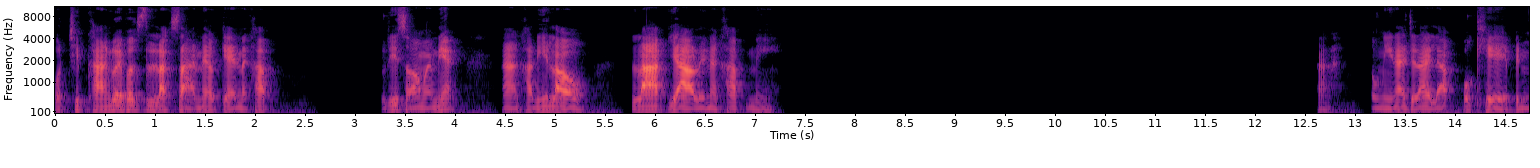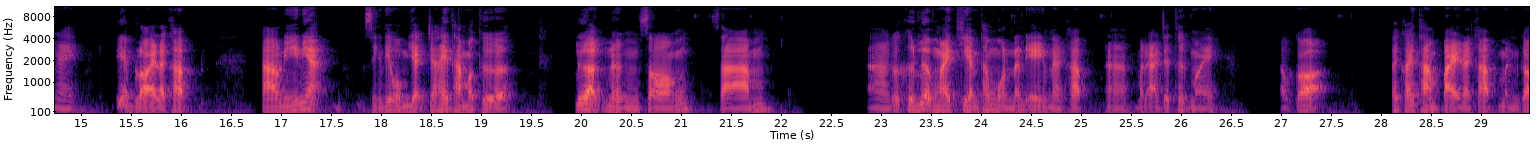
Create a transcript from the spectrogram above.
กดชิปค้างด้วยเพื่อรักษาแนวแกนนะครับ จุดที่สองแบบนี้อ่าคราวนี้เราลากยาวเลยนะครับนี่อะตรงนี้น่าจะได้แล้ว โอเคเป็นไง เรียบร้อยแล้วครับ คราวนี้เนี่ยสิ่งที่ผมอยากจะให้ทำก็คือ เลือกหนึ่งสองสาม อ่าก็คือเลือกไม้เทียมทั้งหมดนั่นเองนะครับอ่ามันอาจจะถึกหน่อยเราก็ค่อยๆทำไปนะครับ มันก็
